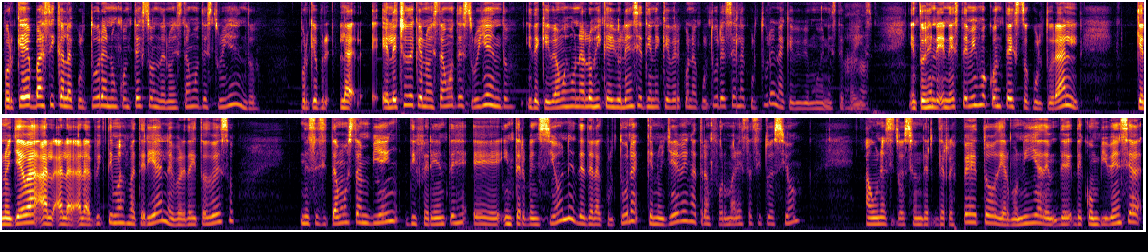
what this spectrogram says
¿Por qué es básica la cultura en un contexto donde nos estamos destruyendo? Porque la- el hecho de que nos estamos destruyendo y de que vivamos una lógica de violencia tiene que ver con la cultura. Esa es la cultura en la que vivimos en este país. Entonces, en, en este mismo contexto cultural que nos lleva a, la- a la- a las víctimas materiales, ¿verdad? Y todo eso, necesitamos también diferentes eh, intervenciones desde la cultura que nos lleven a transformar esta situación a una situación de, de respeto, de armonía, de, de- de convivencia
